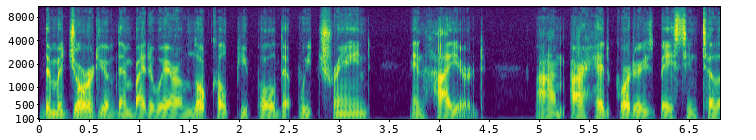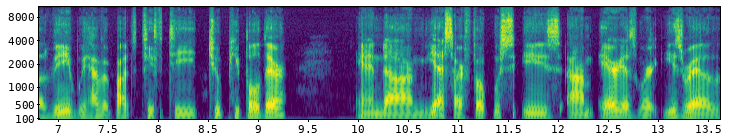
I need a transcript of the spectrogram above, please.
the majority of them, by the way, are local people that we trained and hired. Um, our headquarters is based in Tel Aviv. We have about 52 people there. And um, yes, our focus is um, areas where Israel,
